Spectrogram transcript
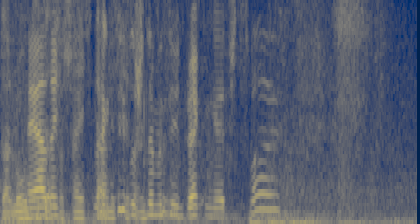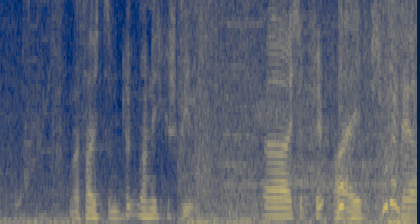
Da lohnt Naja, sich das nicht, wahrscheinlich gar nicht. nicht so schlimm ist wie in Dragon Age 2. Das habe ich zum Glück noch nicht gespielt. Äh, ich empfehle. Hi. Wo bist du denn her?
